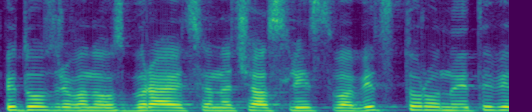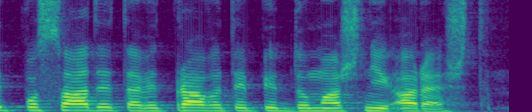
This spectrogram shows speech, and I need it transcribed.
Підозрюваного збираються на час слідства відсторонити від посади та відправити під домашній арешт.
